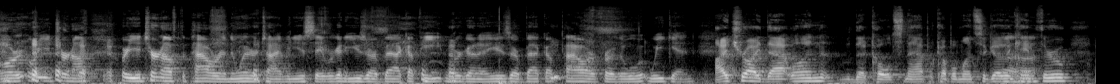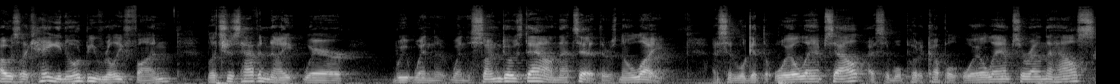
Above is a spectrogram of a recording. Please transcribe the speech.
know or, or you turn off or you turn off the power in the wintertime and you say we're going to use our backup heat and we're going to use our backup power for the w- weekend I tried that one, the cold snap a couple months ago that came through. I was like, hey, you know, it'd be really fun. Let's just have a night where we, when the when the sun goes down, that's it. There's no light. I said we'll get the oil lamps out. I said we'll put a couple oil lamps around the house.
